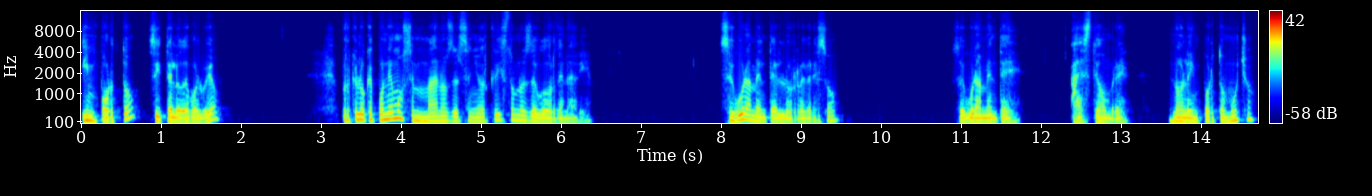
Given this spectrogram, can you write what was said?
¿Importó si te lo devolvió? Porque lo que ponemos en manos del Señor Cristo no es deudor de nadie. Seguramente Él lo regresó. Seguramente a este hombre no le importó mucho,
